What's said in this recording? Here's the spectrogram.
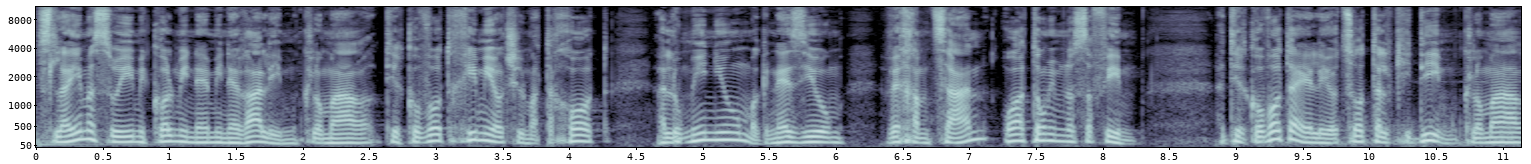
סלעים עשויים מכל מיני מינרלים, כלומר תרכובות כימיות של מתכות, אלומיניום, מגנזיום וחמצן או אטומים נוספים. התרכובות האלה יוצרות תלכידים, כלומר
